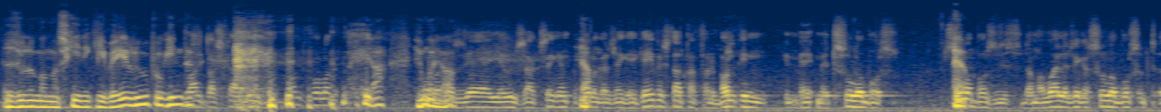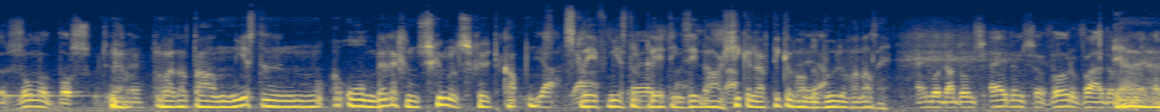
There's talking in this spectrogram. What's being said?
Dan zullen we misschien een keer weer roepen, ginder. Want dat staat in verband volgens, Ja, maar ja. volgens eh, hoe zou ik zeggen, Ja. volgens de gegevens staat dat verband in, in met, met. Sollebos dus, dat mag wel zeggen Sollebos, het zonnebos. Dus, hè. Ja, waar dat dan eerst een Oomberg een schummelscheut Ja, schreef ja, meester Kletings in dat chique artikel van de boeren van As. hè. En wat dat ons Eidense voorvader, Ja, ja,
